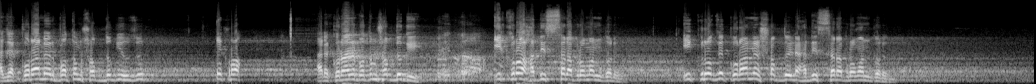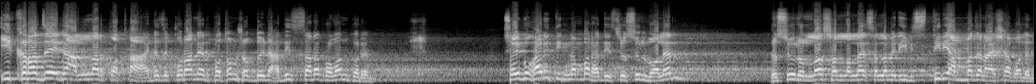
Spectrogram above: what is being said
আচ্ছা কোরআনের প্রথম শব্দ কি হুজুর? ইকরা। আরে কোরআনের প্রথম শব্দ কি? ইকর হাদিস ছাড়া প্রমাণ করেন। ইকর যে কোরআনের শব্দ এটা হাদিস ছাড়া প্রমাণ করেন। ইকরা যে এটা আল্লাহর কথা, এটা যে কোরআনের প্রথম শব্দ, এটা হাদিস ছাড়া প্রমাণ করেন। সই বুখারি তিন নম্বর হাদিস, রসুল বলেন রসুল্লাহ সাল্লা সাল্লামের স্ত্রী আম্মাজান আয়সা বলেন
